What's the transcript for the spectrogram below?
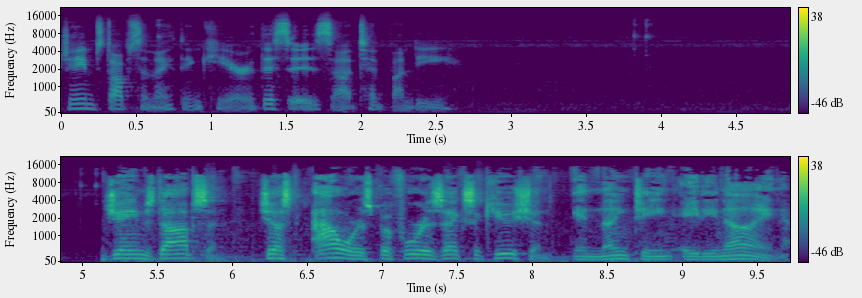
James Dobson, I think here. This is uh, Ted Bundy. James Dobson, just hours before his execution in 1989.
